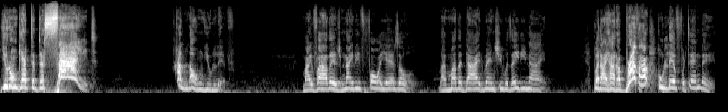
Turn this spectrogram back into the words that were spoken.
you don't get to decide how long you live. My father is 94 years old. My mother died when she was 89. But I had a brother who lived for 10 days.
